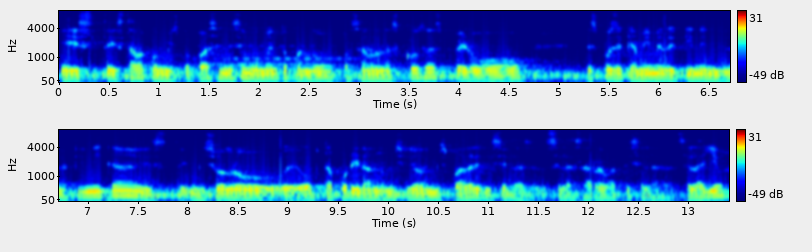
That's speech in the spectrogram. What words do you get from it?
Este, estaba con mis papás en ese momento cuando pasaron las cosas, pero después de que a mí me detienen en la clínica, este, mi suegro eh, opta por ir al domicilio de mis padres y se las, se las arrebata y se la, se la lleva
